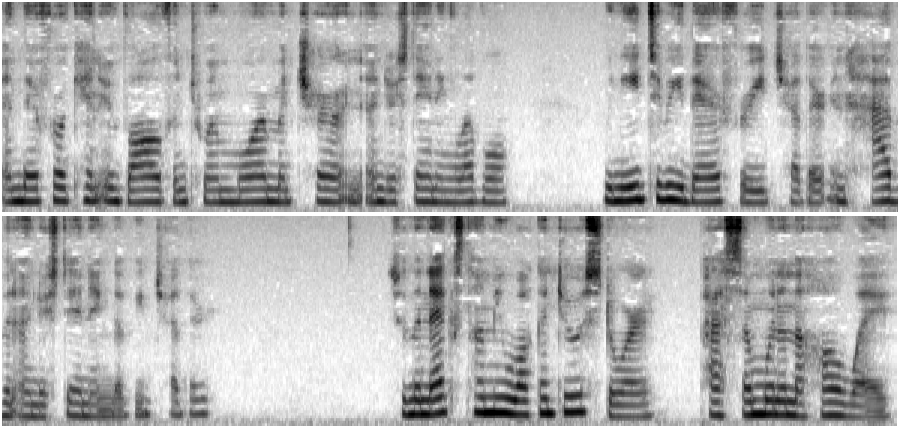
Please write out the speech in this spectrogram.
and therefore can't evolve into a more mature and understanding level. We need to be there for each other and have an understanding of each other. So the next time you walk into a store, pass someone in the hallway,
